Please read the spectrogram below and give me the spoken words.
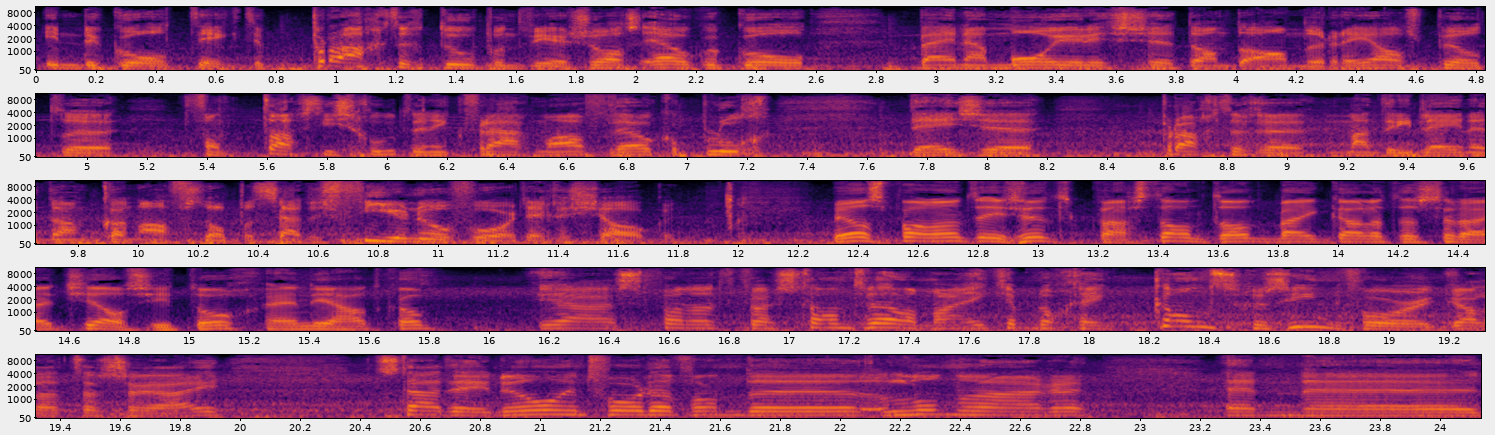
in de goal tikte. Prachtig doelpunt weer. Zoals elke goal bijna mooier is eh, dan de andere. Real speelt uh, fantastisch goed. En ik vraag me af welke ploeg deze prachtige Madrilenen dan kan afstoppen. Het staat dus 4-0 voor tegen Schalke. Wel spannend is het qua stand dan bij Galatasaray-Chelsea, toch? En die Houtkamp? Ja, spannend qua stand wel. Maar ik heb nog geen kans gezien voor Galatasaray. Het staat 1-0 in het voordeel van de Londenaren. En uh,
